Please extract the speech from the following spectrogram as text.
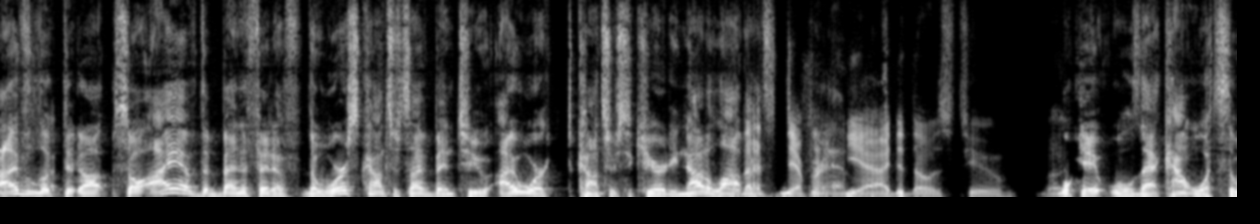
I've looked it up. So I have the benefit of the worst concerts I've been to. I worked concert security, not a lot, Well, but that's different. yeah. Yeah. I did those too. But... okay. Well, that count. What's the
